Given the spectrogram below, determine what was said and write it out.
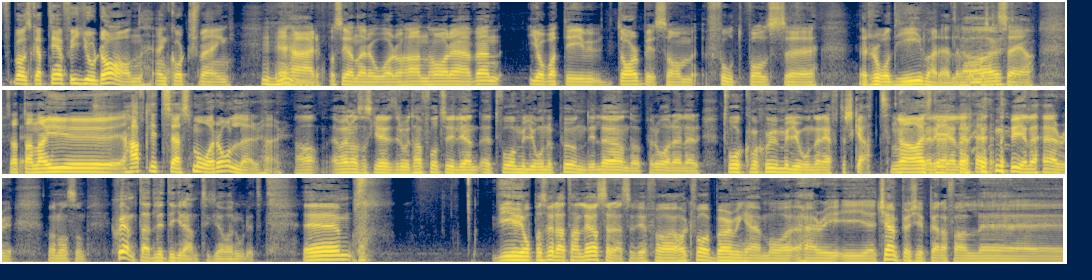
förbundskapten för Jordan en kort sväng eh, här på senare år och han har även jobbat i Derby som fotbolls eh, rådgivare eller vad Ja, man ska säga. Så att han har ju haft lite så här små roller här. Ja, det var någon som skrev lite roligt, han får tydligen eh, 2 miljoner pund i lön då per år eller 2,7 miljoner efter skatt Ja när, det det. gäller, när det gäller Harry. Det var någon som skämtade lite grann tyckte jag var roligt. Ehm, vi hoppas väl att han löser det så vi får ha kvar Birmingham och Harry i Championship i alla fall eh,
